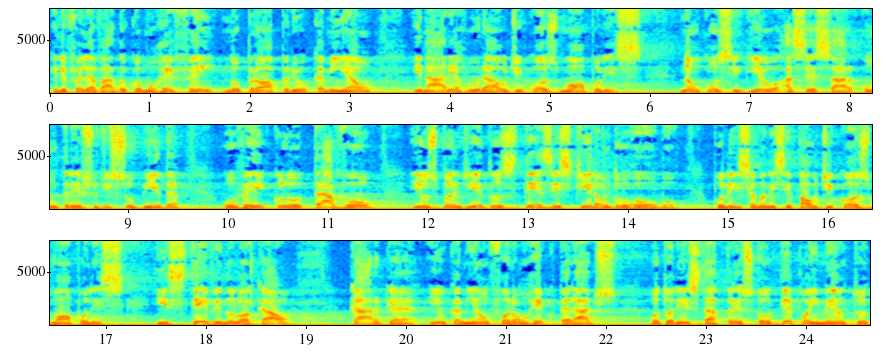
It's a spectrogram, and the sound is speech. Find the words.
Ele foi levado como refém no próprio caminhão e na área rural de Cosmópolis. Não conseguiu acessar um trecho de subida o veículo travou e os bandidos desistiram do roubo. Polícia Municipal de Cosmópolis esteve no local, carga e o caminhão foram recuperados. Motorista prestou depoimento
